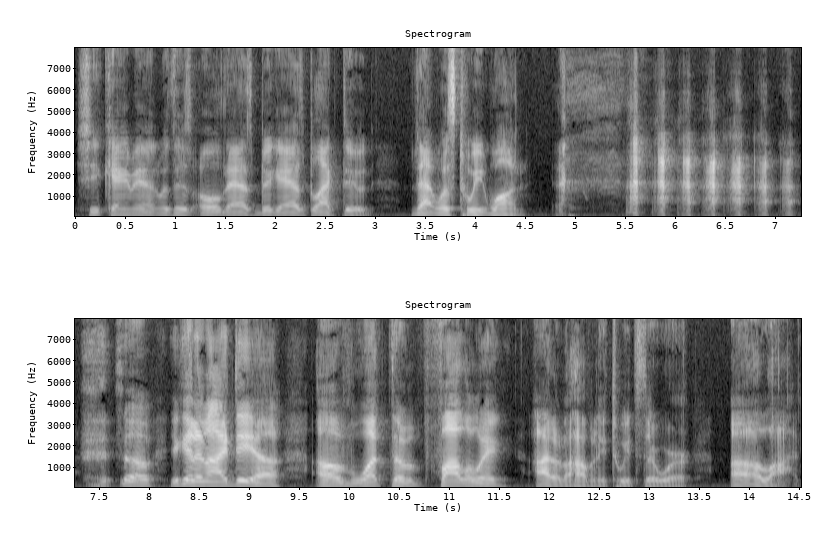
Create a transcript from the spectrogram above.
She came in with this old ass, big ass black dude. That was tweet one. so you get an idea of what the following, I don't know how many tweets there were, uh, a lot.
